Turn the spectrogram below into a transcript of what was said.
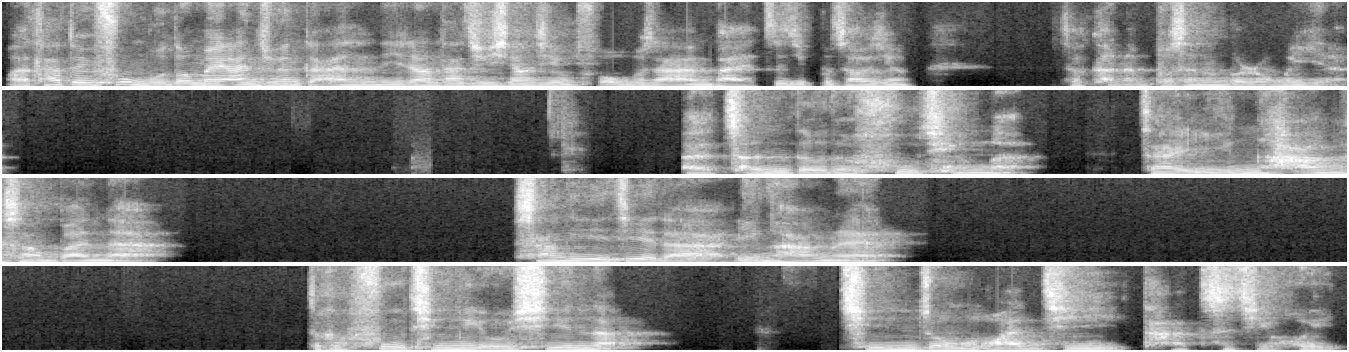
啊，他对父母都没安全感，你让他去相信佛菩萨安排自己不操心，这可能不是那么容易了。哎，陈德的父亲呢，在银行上班呢。商业界的银行呢，这个父亲有心了，轻重缓急他自己会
